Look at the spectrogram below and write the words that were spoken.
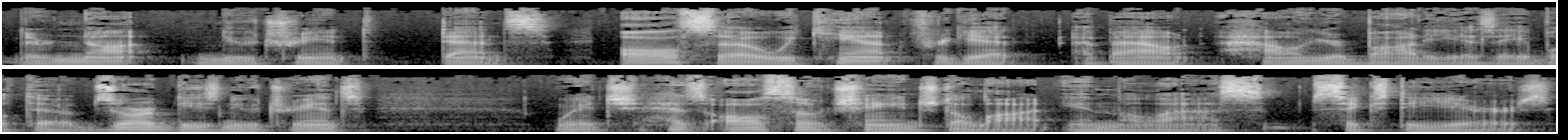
they're not nutrient dense. Also, we can't forget about how your body is able to absorb these nutrients, which has also changed a lot in the last 60 years.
